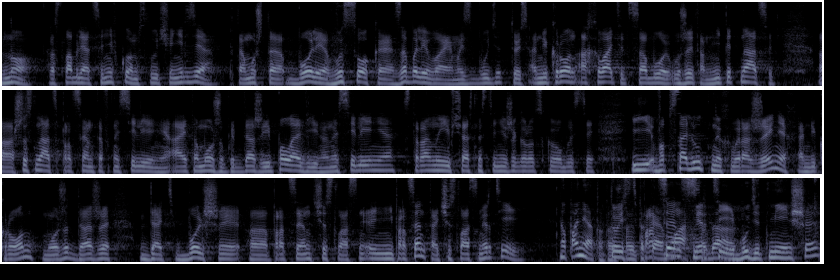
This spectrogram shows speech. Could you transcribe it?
Но расслабляться ни в коем случае нельзя, потому что более высокая заболеваемость будет, то есть омикрон охватит собой уже там не 15-16% а, населения, а это может быть даже и половина населения страны, в частности Нижегородской области. И в абсолютных выражениях омикрон может даже дать больший а, процент числа, не процента, а числа смертей. Ну, понятно. То есть процент масса, смертей да. будет меньше,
